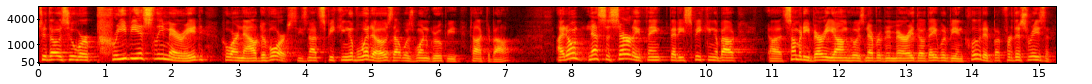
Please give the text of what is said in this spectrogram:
to those who were previously married who are now divorced. He's not speaking of widows, that was one group he talked about. I don't necessarily think that he's speaking about uh, somebody very young who has never been married, though they would be included, but for this reason.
